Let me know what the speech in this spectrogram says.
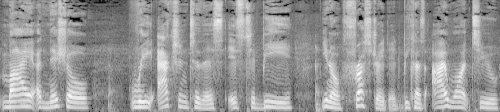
my initial reaction to this is to be you know, frustrated because I want to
